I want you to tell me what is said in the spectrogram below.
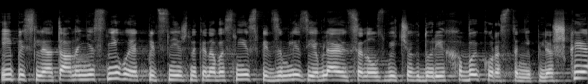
І після танення снігу, як підсніжники навесні, з-під землі з'являються на узбіччях доріг використані пляшки,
